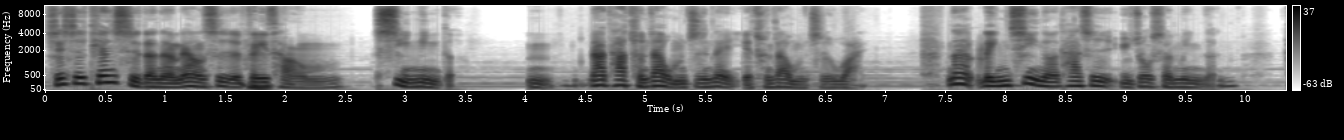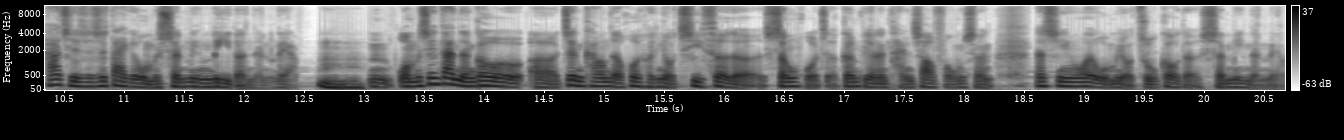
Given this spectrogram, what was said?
其实天使的能量是非常细腻的，嗯，那它存在我们之内，也存在我们之外。那灵气呢？它是宇宙生命能。它其实是带给我们生命力的能量。嗯嗯，我们现在能够呃健康的或很有气色的生活着，跟别人谈笑风生，那是因为我们有足够的生命能量。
